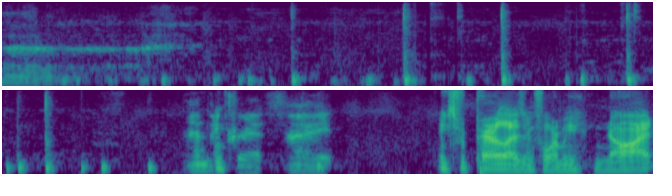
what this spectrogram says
Uh, and the crit. All right. Thanks for paralyzing for me. Not.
